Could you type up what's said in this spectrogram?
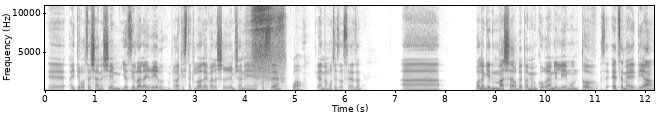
uh, הייתי רוצה שאנשים יזילו עליי ריר, ורק יסתכלו עליי ועל השרירים שאני עושה. וואו. כן, למרות שזה עושה את זה. Uh, בוא נגיד, מה שהרבה פעמים גורם לי לאימון טוב, זה עצם הידיעה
